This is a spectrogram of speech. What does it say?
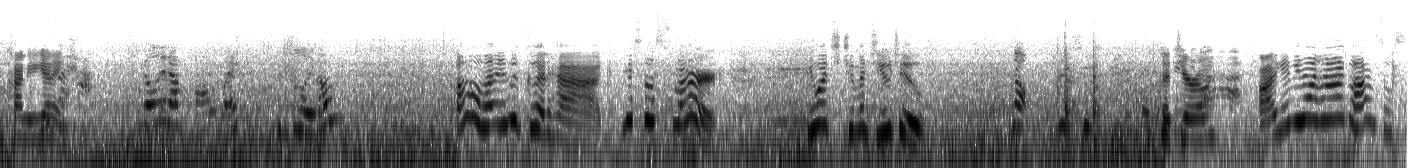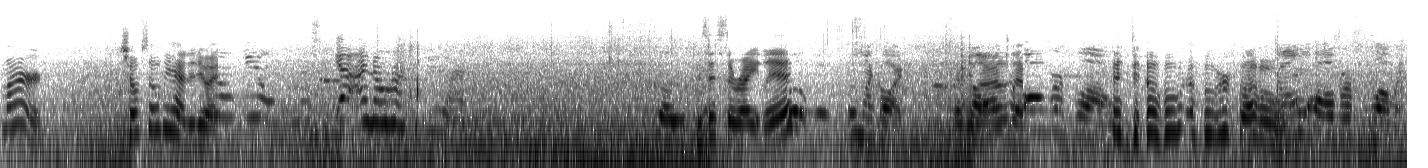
What kind are you getting? Fill it up all the way. Fill it up. Oh, that is a good hack. You're so smart. You watch too much YouTube. No. This is peanut butter. That's your me own. That hack. I gave you that hack? Oh, I'm so smart. Show Sophie how to do it. Yeah, I know how to do that. Is this the right lid? Oh my god. Don't was a- overflow. Don't overflow. Don't overflow it.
